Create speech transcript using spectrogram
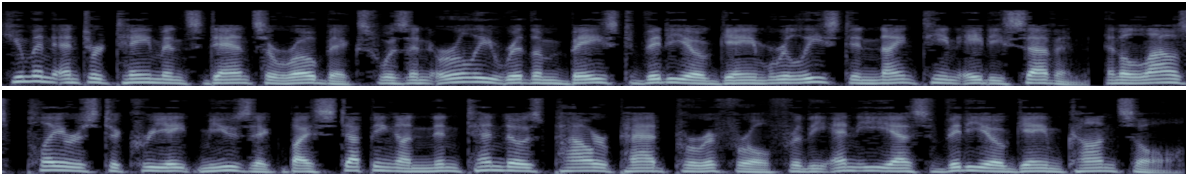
Human Entertainment's Dance Aerobics was an early rhythm based video game released in 1987, and allows players to create music by stepping on Nintendo's Power Pad peripheral for the NES video game console.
